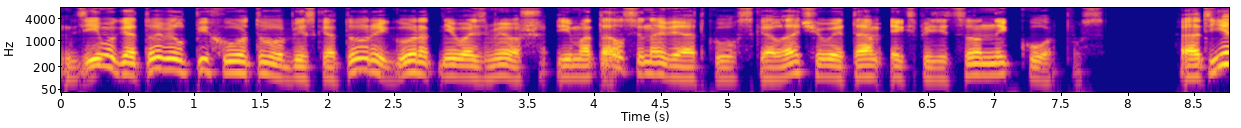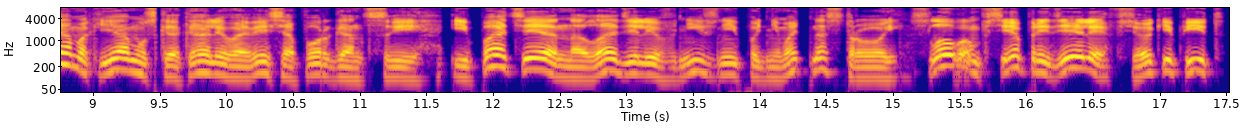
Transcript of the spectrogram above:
Дима готовил пехоту, без которой город не возьмешь, и мотался на вятку, сколачивая там экспедиционный корпус. От яма к яму скакали во весь опор гонцы, и патия наладили в Нижний поднимать настрой. Словом, все пределы, все кипит.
